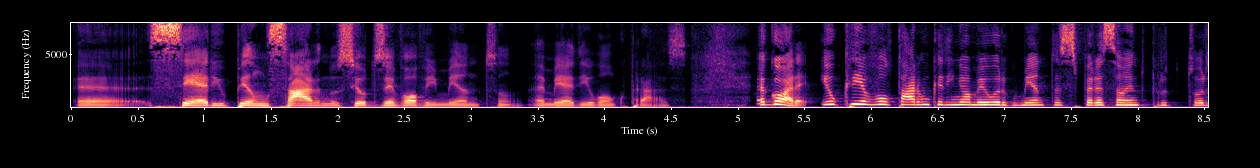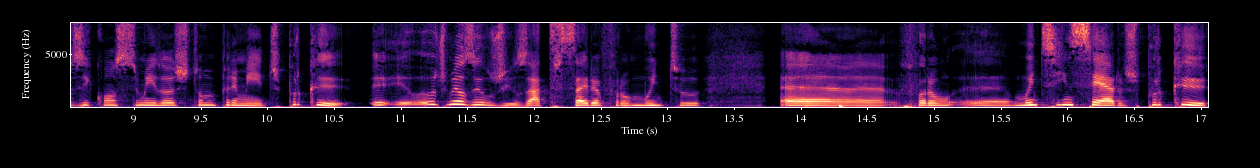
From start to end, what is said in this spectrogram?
uh, sério pensar no seu desenvolvimento a médio e longo prazo. Agora, eu queria voltar um bocadinho ao meu argumento da separação entre produtores e consumidores, se tu me permites, porque uh, os meus elogios à terceira foram muito. Uh, foram uh, muito sinceros, porque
